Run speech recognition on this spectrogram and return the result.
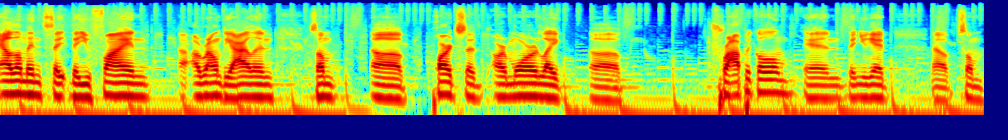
elements that, that, you find uh, around the island. Some uh, parts that are more like uh, tropical, and then you get uh, some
